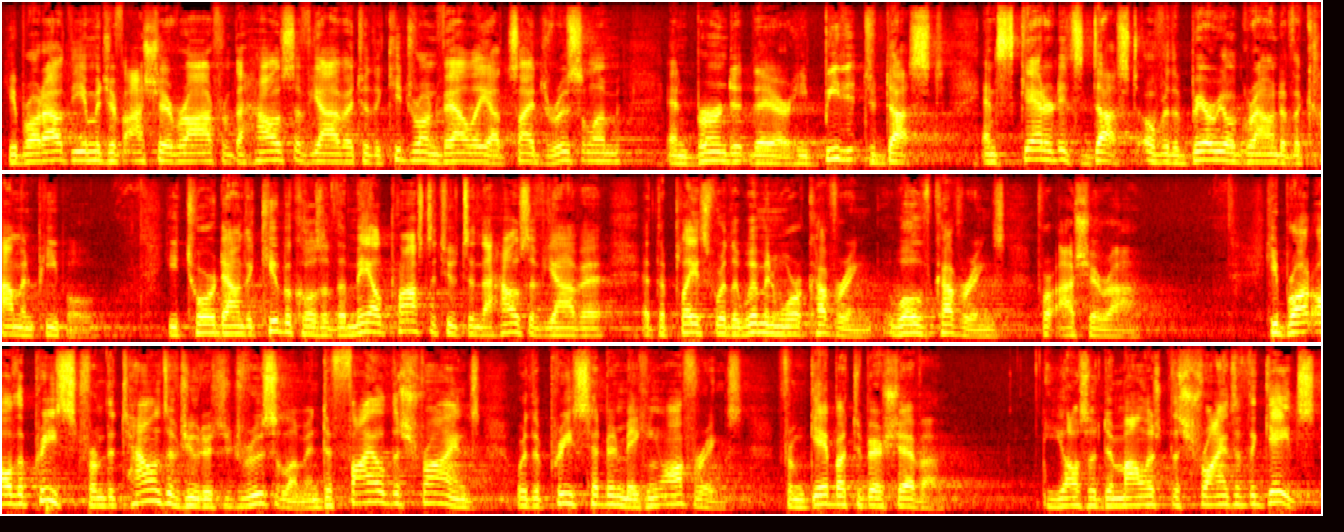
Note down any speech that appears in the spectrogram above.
He brought out the image of Asherah from the house of Yahweh to the Kidron Valley outside Jerusalem and burned it there. He beat it to dust and scattered its dust over the burial ground of the common people. He tore down the cubicles of the male prostitutes in the house of Yahweh at the place where the women wore covering, wove coverings for Asherah. He brought all the priests from the towns of Judah to Jerusalem and defiled the shrines where the priests had been making offerings, from Geba to Beersheba. He also demolished the shrines of the gates,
